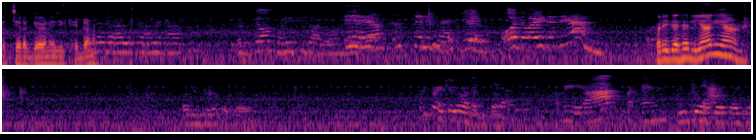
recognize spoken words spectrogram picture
ਬੱਚੇ ਲੱਗੇ ਹੋਏ ਨੇ ਜੀ ਖੇਡਣ और दवाई दे दी ना ਪਰ ਇਹ ਜੈਸੇ ਲੀਆਂ ਗਈਆਂ अबे यार पसंद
